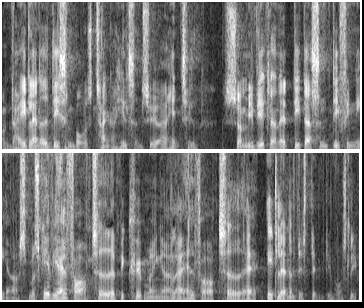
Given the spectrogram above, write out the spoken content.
om der er et eller andet af det, som vores tanker hele tiden søger hen til. Som i virkeligheden er det, der sådan definerer os. Måske er vi alt for optaget af bekymringer, eller alt for optaget af et eller andet bestemt i vores liv.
